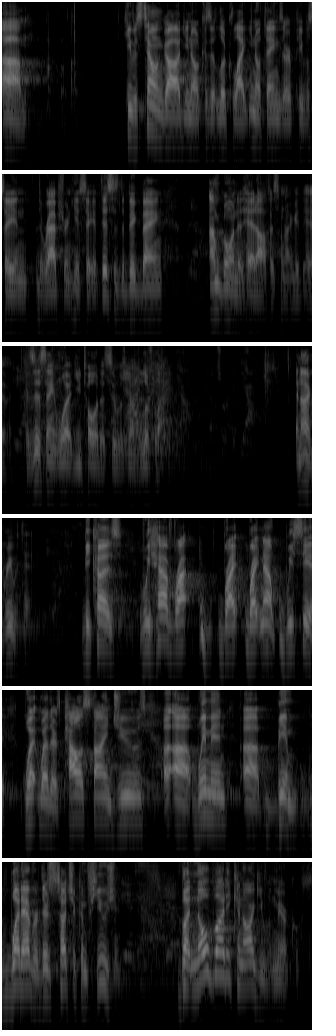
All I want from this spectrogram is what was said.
um, he was telling God, you know, because it looked like, you know, things are people say in the rapture, and he'd say, if this is the Big Bang, I'm going to the head office when I get to heaven, because this ain't what you told us it was going to look like. And I agree with that. Because we have right, right, right now, we see it, whether it's Palestine, Jews, uh, uh, women uh, being whatever, there's such a confusion. But nobody can argue with miracles.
